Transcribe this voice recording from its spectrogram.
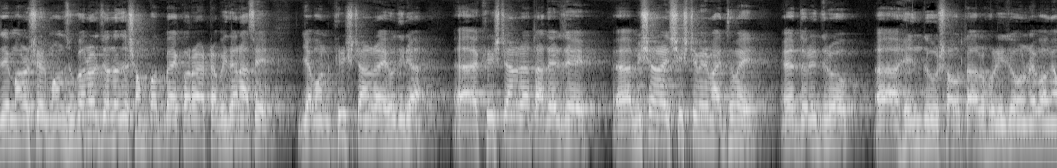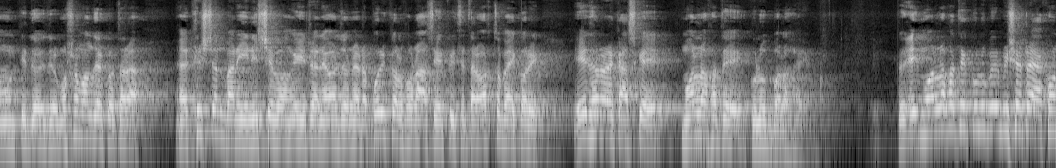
যে মানুষের মন ঝুঁকানোর জন্য যে সম্পদ ব্যয় করার একটা বিধান আছে, যেমন খ্রিস্টানরা, ইহুদিরা খ্রিস্টানরা তাদের যে মিশনারি সিস্টেমের মাধ্যমে দরিদ্র হিন্দু, সাঁওতাল, হরিজন এবং এমনকি দরিদ্র মুসলমানদেরকেও তারা খ্রিস্টান বানিয়ে নিচ্ছে এবং এটা নেওয়ার জন্য একটা পরিকল্পনা আছে। এর পিছিয়ে তারা অর্থ ব্যয় করে। এই ধরনের কাজকে মোল্লাফাতে কুলুব বলা হয়। তো এই মোয়াল্লাফাতে কুলুবের বিষয়টা এখন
